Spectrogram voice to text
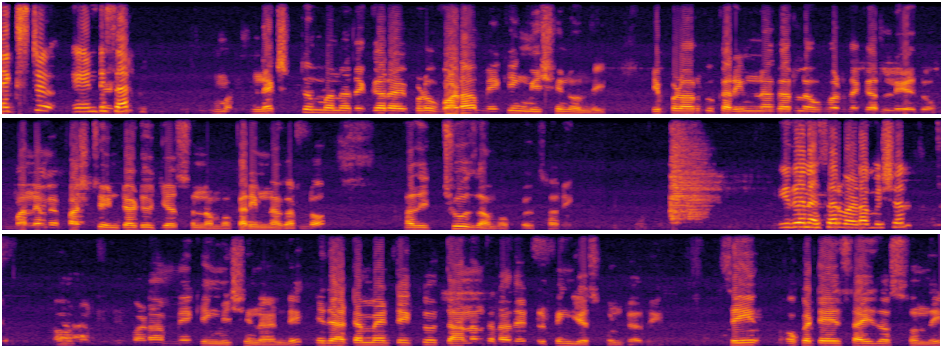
నెక్స్ట్ ఏంటి సార్ నెక్స్ట్ మన దగ్గర ఇప్పుడు వడ మేకింగ్ మిషన్ ఉంది. ఇప్పటి వరకు కరీంనగర్లో ఎవరి దగ్గర లేదు. మనమే ఫస్ట్ ఇంట్రడ్యూస్ చేస్తున్నాము కరీంనగర్లో. అది చూద్దాం ఒక్కసారి. ఇదేనా sir vada machine vada making machine అండి. ఇది ఆటోమేటిక్ దానంతట అదే ట్రిప్పింగ్ చేసుకుంటుంది. సేమ్ ఒకటే సైజ్ వస్తుంది.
